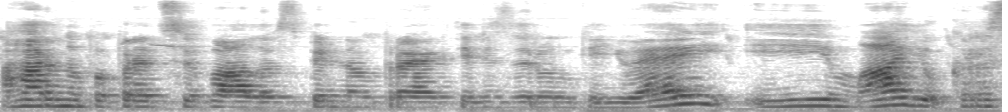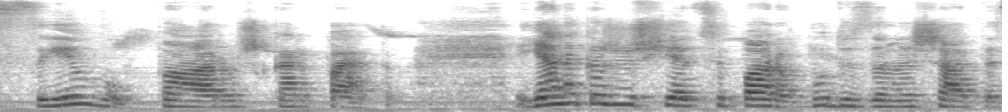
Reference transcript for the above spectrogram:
гарно попрацювала в спільному проєкті Візерунки UA і маю красиву пару шкарпеток. Я не кажу, що я цю пару буду залишати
